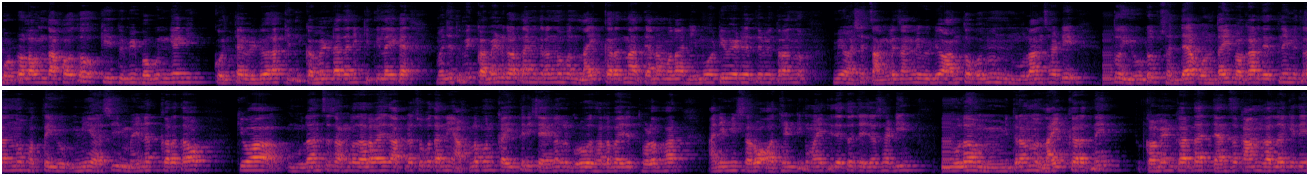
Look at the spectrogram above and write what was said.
फोटो लावून दाखवतो की तुम्ही बघून घ्या की कोणत्या व्हिडिओला किती कमेंट आहेत आणि किती लाईक आहेत म्हणजे तुम्ही कमेंट करता मित्रांनो पण लाईक करत ना त्यांना मला डिमोटिवेट होते मित्रांनो. मी असे चांगले चांगले व्हिडिओ आणतो बनवून मुलांसाठी. तो युट्यूब सध्या कोणताही पगार देत नाही मित्रांनो. फक्त मी अशी मेहनत करत आहो. किंवा मुलांचं चांगलं झालं पाहिजे आपल्यासोबत आणि आपलं पण काहीतरी चॅनल ग्रो झालं पाहिजे थोडंफार. आणि मी सर्व ऑथेंटिक माहिती देतो त्याच्यासाठी मुलं मित्रांनो लाईक करत नाहीत कमेंट करतात. त्यांचं काम झालं की ते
